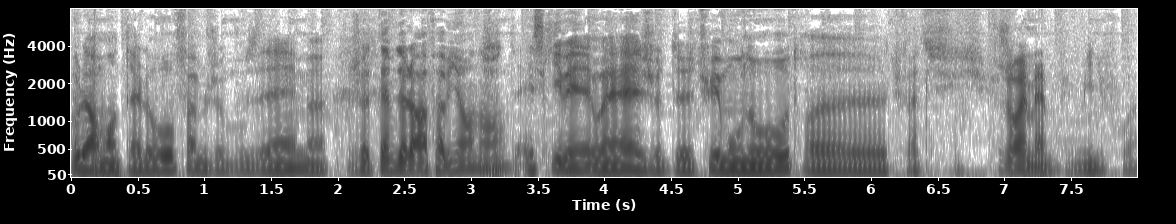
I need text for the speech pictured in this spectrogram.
Couleur mentalo, femme je vous aime. Je t'aime de Lara Fabian, non Je- Esquiver, ouais, je te, tu es mon autre. Euh, tu vas Toujours les mêmes. mille fois.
